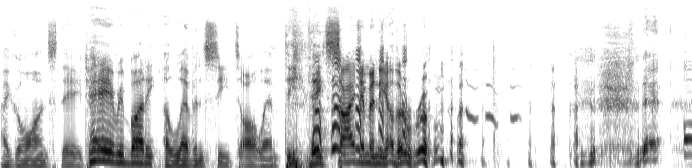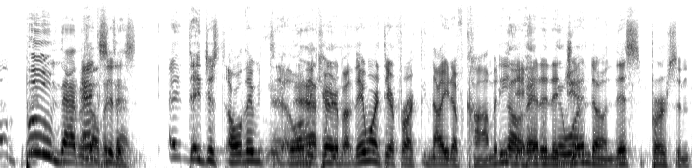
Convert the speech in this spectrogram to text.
I go on stage. Hey, everybody! Eleven seats, all empty. They signed him in the other room. oh, boom! That happens all the Exodus. They just all they all they cared about. They weren't there for a night of comedy. No, they, they- had an they agenda, and this person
